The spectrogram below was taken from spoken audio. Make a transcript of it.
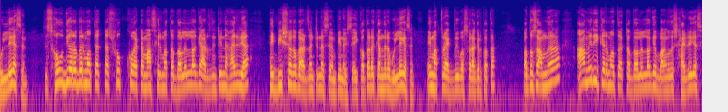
বললে গেছেন যে সৌদি আরবের মতো একটা সূক্ষ্ম, একটা মাছের মাথা দলের লগে আর্জেন্টিনা হারিয়া এই বিশ্বকাপে আর্জেন্টিনা চ্যাম্পিয়ন হয়েছে? এই কথাটা কি আপনারা ভুললে গেছেন? এই মাত্র এক, দুই বছর আগের কথা। অথচ আপনারা আমেরিকার মতো একটা দলের লগে বাংলাদেশ হারিয়ে গেছে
